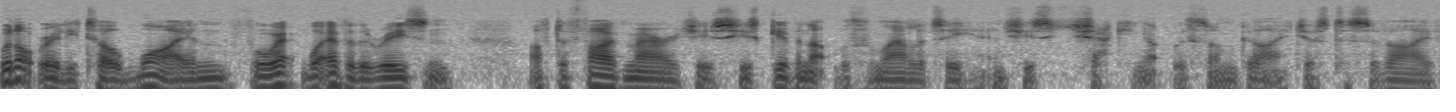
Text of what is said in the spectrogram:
We're not really told why, and for whatever the reason, after five marriages she's given up the formality and she's shacking up with some guy just to survive.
